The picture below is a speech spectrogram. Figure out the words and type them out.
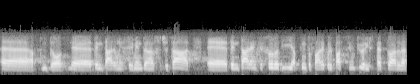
eh, appunto eh, tentare un inserimento nella società, eh, tentare anche solo di appunto fare quel passo in più rispetto al,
